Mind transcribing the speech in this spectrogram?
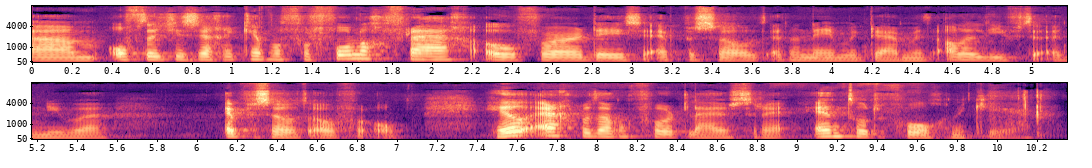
Um, of dat je zegt, ik heb een vervolgvraag over deze episode. En dan neem ik daar met alle liefde een nieuwe episode over op. Heel erg bedankt voor het luisteren en tot de volgende keer.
